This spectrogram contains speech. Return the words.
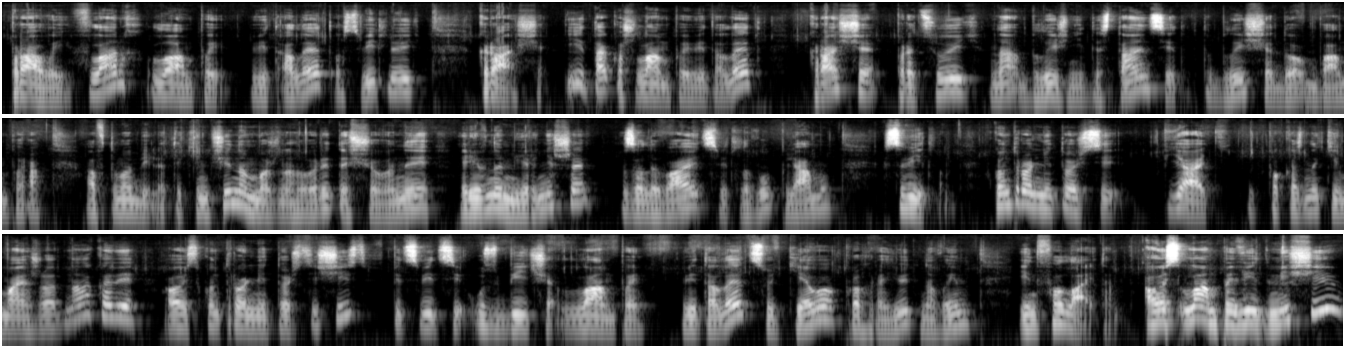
правий фланг лампи від OLED освітлюють краще. І також лампи від OLED краще працюють на ближній дистанції, тобто ближче до бампера автомобіля. Таким чином можна говорити, що вони рівномірніше заливають світлову пляму світлом. В контрольній точці 5 показники майже однакові, а ось в контрольній точці 6 в підсвітці узбіччя лампи від OLED суттєво програють новим інфолайтам. А ось лампи від міші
